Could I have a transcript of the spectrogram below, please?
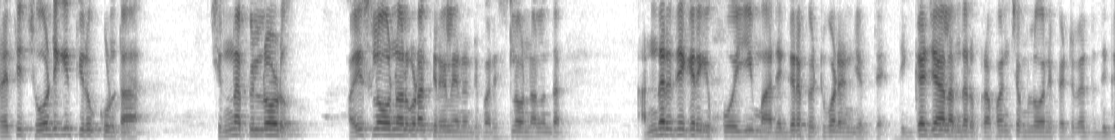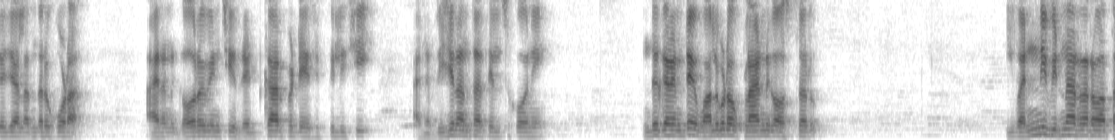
ప్రతి చోటికి తిరుక్కుంటా. చిన్న పిల్లోడు వయసులో ఉన్న వాళ్ళు కూడా తిరగలేనంటి పరిస్థితిలో ఉన్న వాళ్ళంతా అందరి దగ్గరికి పోయి మా దగ్గర పెట్టుబడి అని చెప్తే దిగ్గజాలందరూ ప్రపంచంలోని పెద్ద పెద్ద దిగ్గజాలందరూ కూడా ఆయనను గౌరవించి రెడ్ కార్పెట్ వేసి పిలిచి ఆయన విజన్ అంతా తెలుసుకొని ఎందుకంటే వాళ్ళు కూడా ఒక ప్లాన్గా వస్తారు. ఇవన్నీ విన్న తర్వాత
